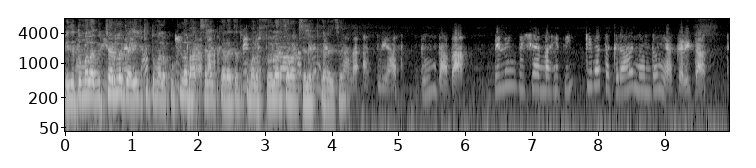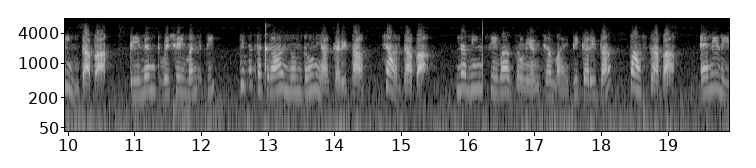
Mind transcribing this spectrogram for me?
इथे तुम्हाला विचारलं जाईल की तुम्हाला कुठला भाग सिलेक्ट करायचा तर तुम्हाला सोलारचा भाग सिलेक्ट करायचा दोन दाबा. बिलिंग विषय माहिती किंवा तक्रार नोंदवण्याकरिता तीन दाबा. पेमेंट विषयी माहिती किंवा तक्रार नोंदवण्याकरिता चार दाबा. नवीन सेवा जोडण्यांच्या माहितीकरिता पाच दाबा. एलईडी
